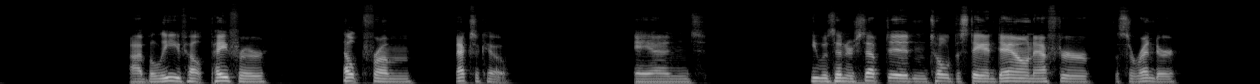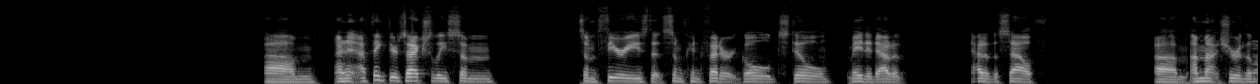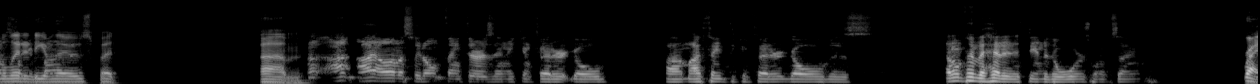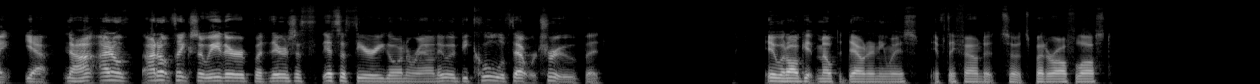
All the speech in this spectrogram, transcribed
I believe, help pay for help from Mexico. And he was intercepted and told to stand down after the surrender. Um, and I think there's actually some some theories that some Confederate gold still made it out of out of the South. Um, I'm not sure the validity of those, but um, I, I honestly don't think there is any Confederate gold. Um, I think the Confederate gold is. I don't think they had it at the end of the war. Is what I'm saying. Right. Yeah. No, I don't. I don't think so either. But there's a. It's a theory going around. It would be cool if that were true, but it would all get melted down anyways if they found it. So it's better off lost.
